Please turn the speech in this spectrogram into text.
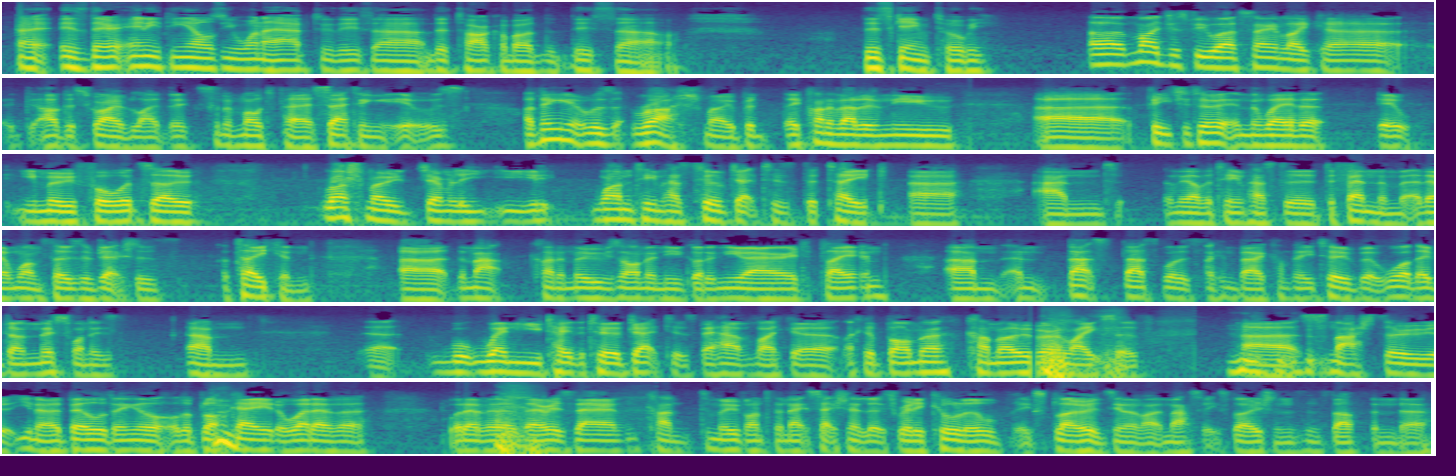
uh, is there anything else you want to add to this uh the talk about this uh this game toby Uh, it might just be worth saying, like, uh, I'll describe, like, the sort of multiplayer setting. It was, I think it was Rush mode, but they kind of added a new, uh, feature to it in the way that it, you move forward. So, rush mode generally you, one team has two objectives to take, uh, and and the other team has to defend them. And then once those objectives are taken, uh, the map kind of moves on, and you've got a new area to play in. Um, and that's that's what it's like in Bad Company 2. But what they've done in this one is, um, uh, w- when you take the two objectives, they have like a like a bomber come over and like sort of uh, smash through you know a building or, or the blockade or whatever whatever there is there and kind of to move on to the next section. It looks really cool. It explodes, you know, like massive explosions and stuff. And uh,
